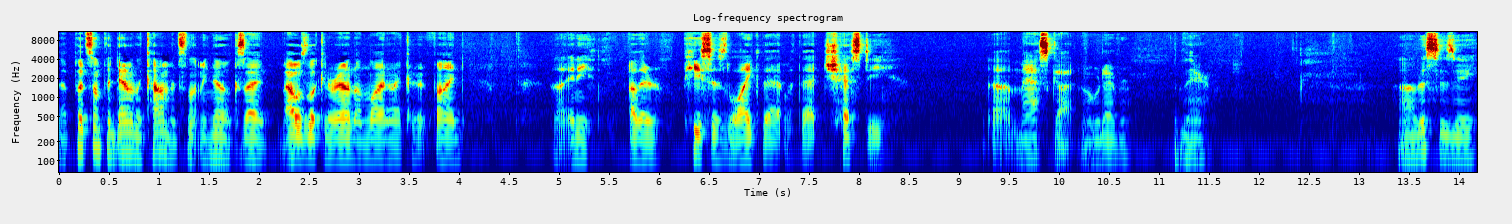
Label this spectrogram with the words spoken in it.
uh, put something down in the comments. Let me know because I I was looking around online and I couldn't find uh, any other pieces like that with that chesty uh, mascot or whatever there. Uh, this is a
